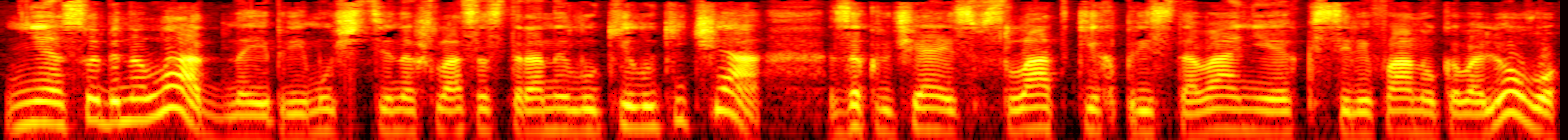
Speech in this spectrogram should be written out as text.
не особенно ладно и преимущественно шла со стороны Луки Лукича, заключаясь в сладких приставаниях к Селифану Ковалёву,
